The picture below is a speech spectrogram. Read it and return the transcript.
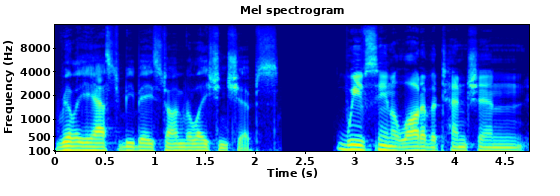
really has to be based on relationships. We've seen a lot of attention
